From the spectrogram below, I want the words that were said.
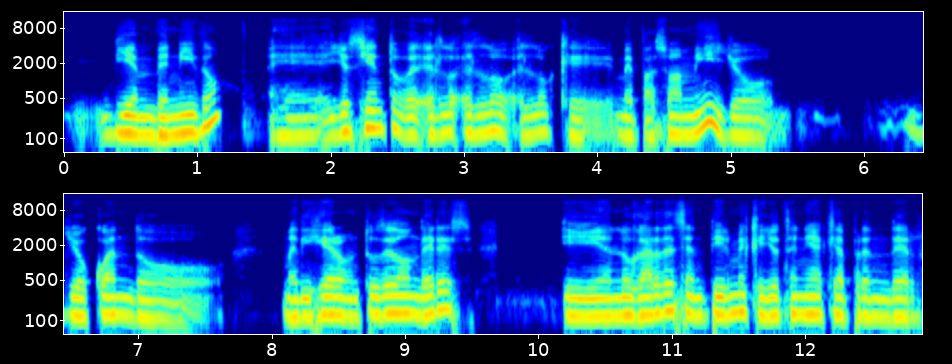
bienvenido. Eh, yo siento, es lo, es, lo, es lo, que me pasó a mí. Yo, yo cuando me dijeron, ¿tú de dónde eres? Y en lugar de sentirme que yo tenía que aprender,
